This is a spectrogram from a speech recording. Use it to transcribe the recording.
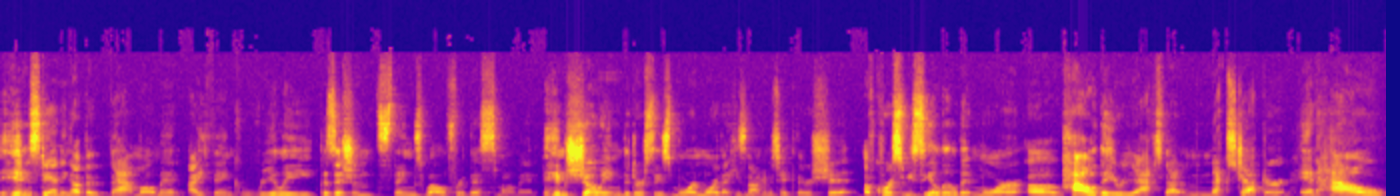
him standing up at that moment, I think, really positions things well for this moment. Him showing the Dursleys more and more that he's not going to take their shit. Of course, we see a little bit more of how they react to that in the next chapter and how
